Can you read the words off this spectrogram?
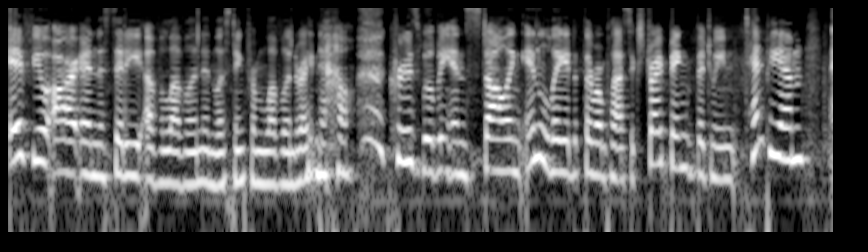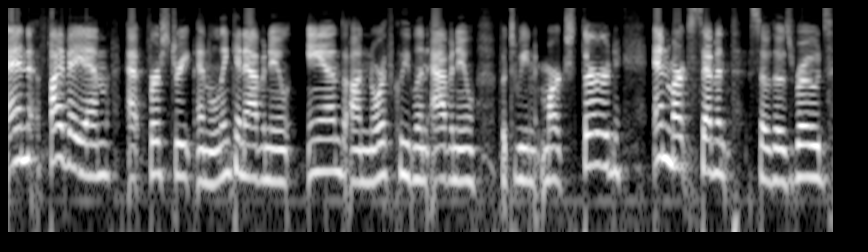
if you are in the city of Loveland and listening from Loveland right now, crews will be installing inlaid thermoplastic striping between 10 p.m. and 5 a.m. at First Street and Lincoln Avenue and on North Cleveland Avenue between March 3rd and March 7th. So those roads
